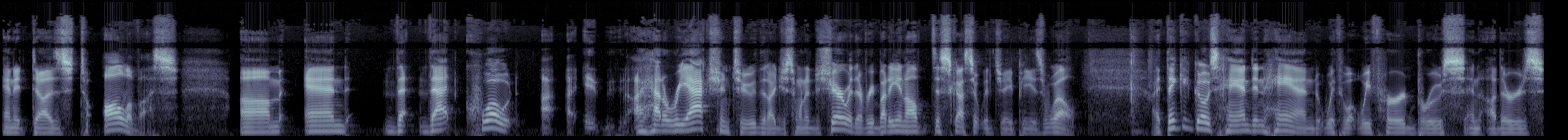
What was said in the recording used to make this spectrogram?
and it does to all of us. Um, and that that quote I, I had a reaction to that I just wanted to share with everybody, and I'll discuss it with JP as well. I think it goes hand in hand with what we've heard Bruce and others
